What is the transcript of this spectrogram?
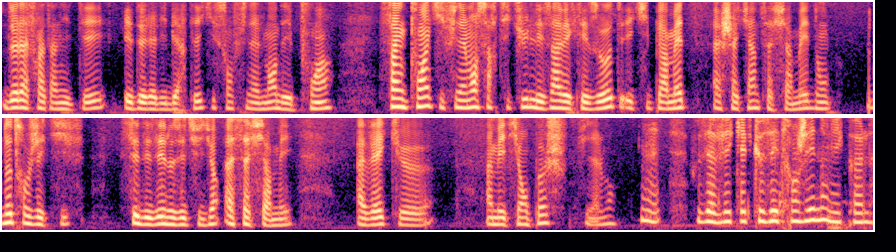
de la fraternité et de la liberté, qui sont finalement des points, cinq points qui finalement s'articulent les uns avec les autres et qui permettent à chacun de s'affirmer. Donc notre objectif, c'est d'aider nos étudiants à s'affirmer avec euh, un métier en poche finalement. Vous avez quelques étrangers dans l'école?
